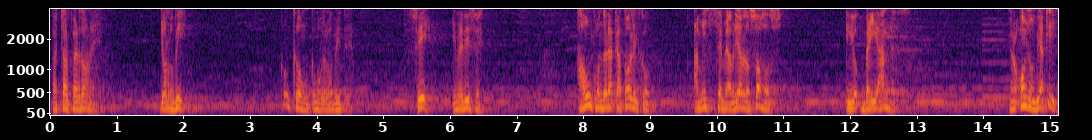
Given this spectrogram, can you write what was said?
pastor, perdone, yo lo vi. ¿Cómo, cómo que lo viste? Sí. Y me dice, aún cuando era católico, a mí se me abrían los ojos y yo veía ángeles. Pero hoy los vi aquí.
